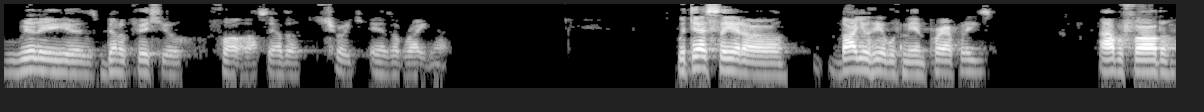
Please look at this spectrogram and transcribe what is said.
really is beneficial for us as a church as of right now. With that said, uh, bow your head with me in prayer, please. Our Father,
